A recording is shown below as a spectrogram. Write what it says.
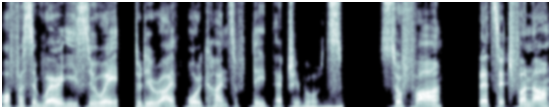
offers a very easy way to derive all kinds of date attributes. So far, that's it for now.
